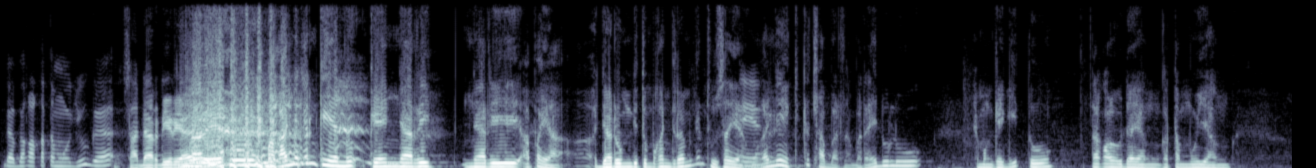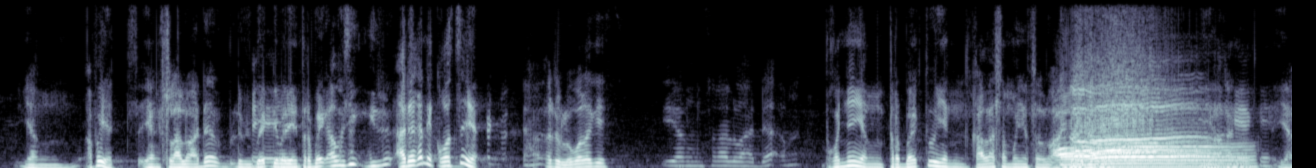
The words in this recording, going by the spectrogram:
gak bakal ketemu juga. Sadar diri Nah, aja. itu makanya kan kayak kayak nyari nyari apa ya jarum di tumpukan jerami kan susah ya Iya. makanya kita sabar-sabar aja dulu emang kayak gitu ntar kalau udah yang ketemu yang yang apa ya yang selalu ada lebih baik Iya. daripada yang terbaik apa sih gitu ada kan ya quotesnya ya Aduh lupa lagi. Yang selalu ada. Pokoknya yang terbaik tuh yang kalah sama yang selalu ada Oh. Iya kan oke. ya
